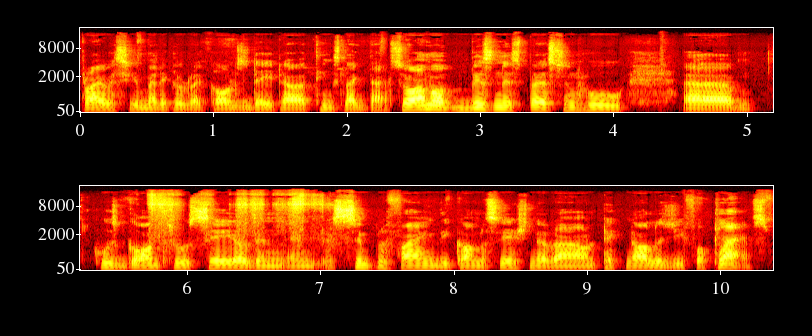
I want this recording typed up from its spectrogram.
privacy, medical records, data, things like that. So I'm a business person who um, who's gone through sales and, and simplifying the conversation around technology for clients.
